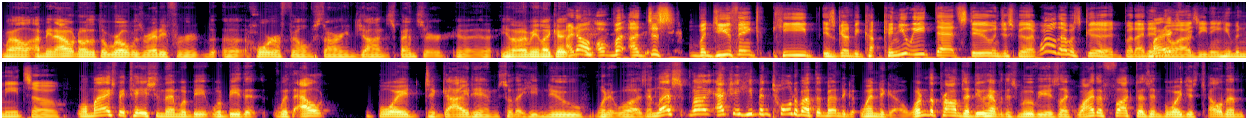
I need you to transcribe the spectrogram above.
Well, I mean, I don't know that the world was ready for the uh, horror film starring John Spencer. Uh, you know what I mean? Like, I know, oh, but uh, just but do you think he is going to be? Can you eat that stew and just be like, well, that was good, but I didn't My know I was eating human meat, so Well, my expectation then would be would be that without Boyd to guide him so that he knew what it was. Unless, well, actually, he'd been told about the Wendigo. One of the problems I do have with this movie is like, why the fuck doesn't Boyd just tell them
